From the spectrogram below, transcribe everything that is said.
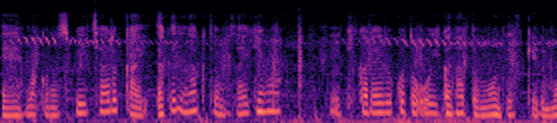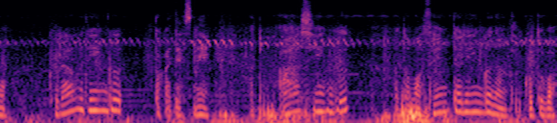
えまあ、このスピリチュアル界だけでなくても最近は、え聞かれること多いかなと思うんですけれどもクラウディングとかですねあとアーシングあとまあセンタリングなんていう言葉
